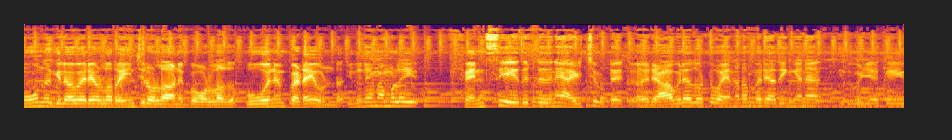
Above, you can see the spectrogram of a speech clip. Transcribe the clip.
മൂന്ന് കിലോ വരെയുള്ള റേഞ്ചിലുള്ളതാണ് ഇപ്പോൾ ഉള്ളത്. പൂവനും പെടയും ഉണ്ട് ഇതിനെ നമ്മൾ ഫെൻസ് ചെയ്തിട്ട് ഇതിനെ അഴിച്ചു വിട്ടേ രാവിലെ തൊട്ട് വൈകുന്നേരം വരെ അതിങ്ങനെ ഇതുവഴിയൊക്കെ ഈ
